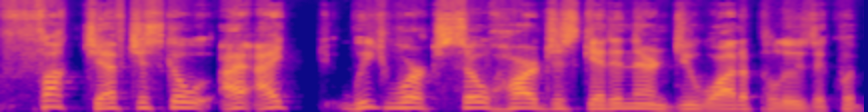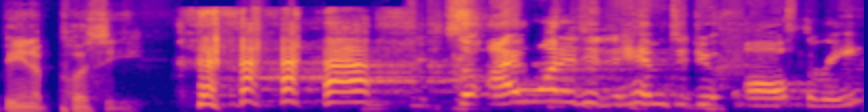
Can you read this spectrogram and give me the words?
fuck Jeff? Just go. I, I, we work so hard. Just get in there and do Wodapalooza. Quit being a pussy. so I wanted to- him to do all three.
